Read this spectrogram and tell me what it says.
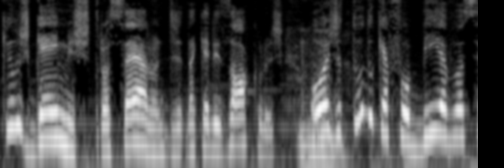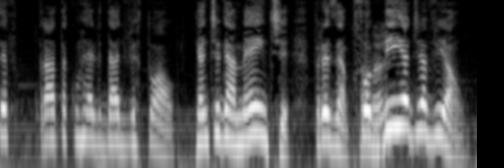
que os games trouxeram de, daqueles óculos. Uhum. Hoje tudo que é fobia você trata com realidade virtual. Que antigamente, por exemplo, fobia de avião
